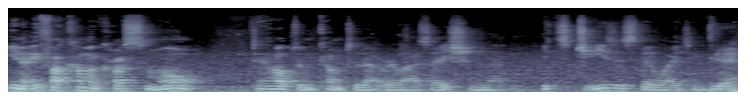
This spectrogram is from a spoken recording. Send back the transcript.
you know if i come across more to help them come to that realization that it's jesus they're waiting for Yeah.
